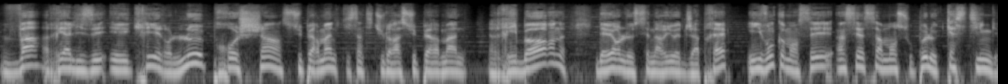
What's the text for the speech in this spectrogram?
va réaliser et écrire le prochain Superman qui s'intitulera Superman Reborn. D'ailleurs, le scénario est déjà prêt. Et ils vont commencer incessamment sous peu le casting.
